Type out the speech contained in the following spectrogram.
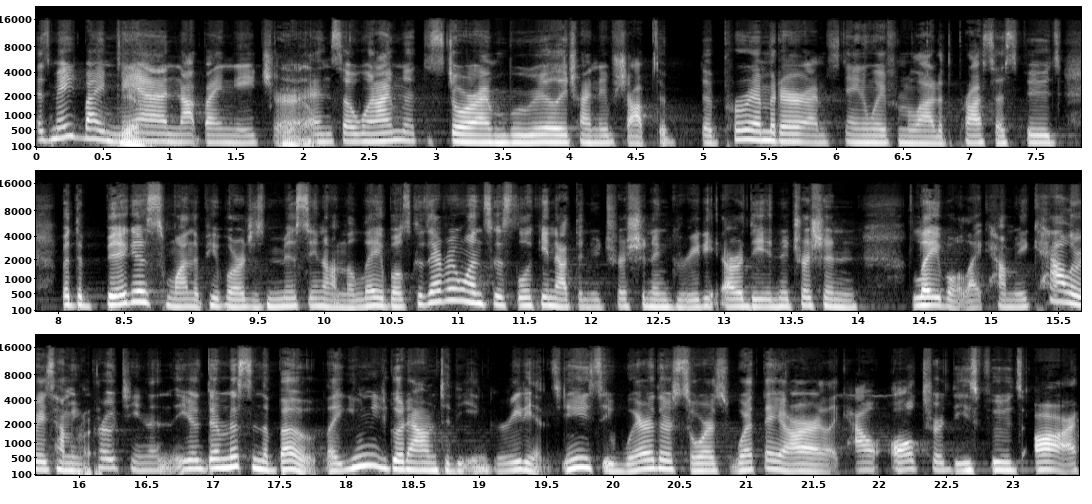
It's made by man, not by nature. Yeah. And so when I'm at the store, I'm really trying to shop the, the perimeter. I'm staying away from a lot of the processed foods. But the biggest one that people are just missing on the labels, because everyone's just looking at the nutrition ingredient or the nutrition label, like how many calories, how many Right. protein, and you know, they're missing the boat. Like you need to go down to the ingredients. You need to see where they're sourced, what they are, like how altered these foods are.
